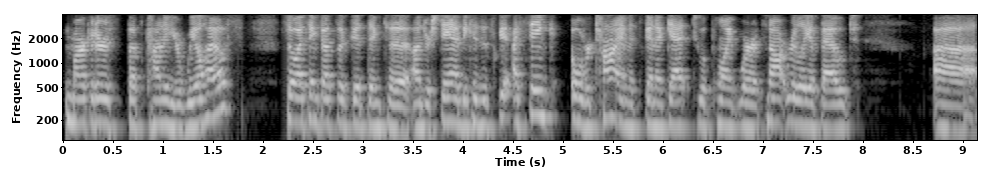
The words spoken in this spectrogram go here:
marketers that's kind of your wheelhouse so i think that's a good thing to understand because it's i think over time it's going to get to a point where it's not really about uh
